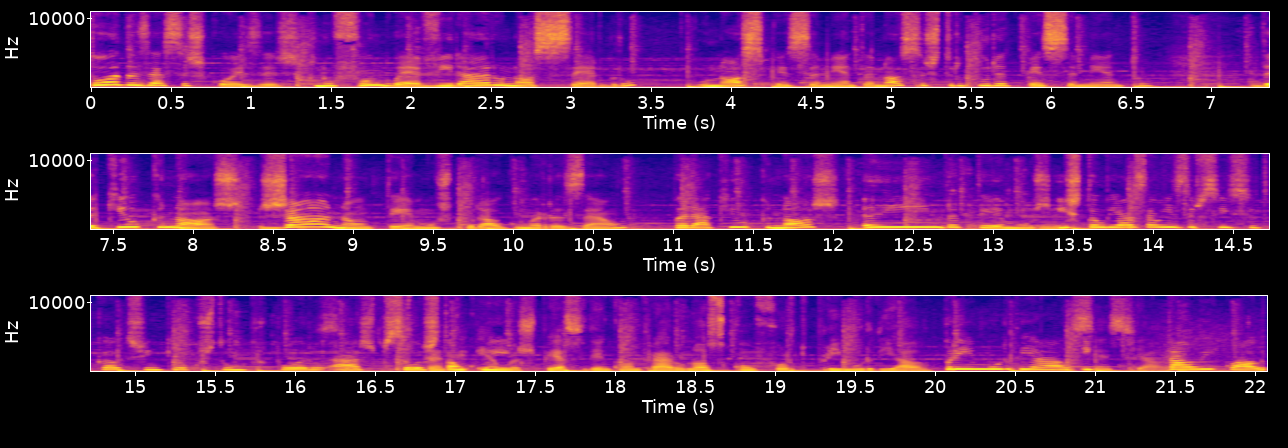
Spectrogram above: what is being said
todas essas coisas que no fundo é virar o nosso cérebro, o nosso pensamento, a nossa estrutura de pensamento daquilo que nós já não temos por alguma razão para aquilo que nós ainda temos. Hum. Isto, aliás, é um exercício de coaching que eu costumo propor certo. às pessoas Portanto, que estão comigo. É uma espécie de encontrar o nosso conforto primordial. Primordial. Essencial. E tal e qual.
